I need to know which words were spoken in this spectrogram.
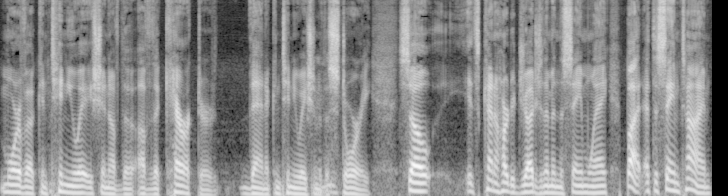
more of a continuation of the of the character than a continuation of the mm-hmm. story. So it's kind of hard to judge them in the same way. But at the same time,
